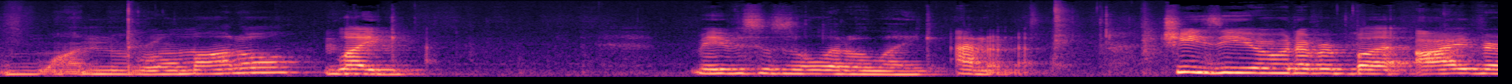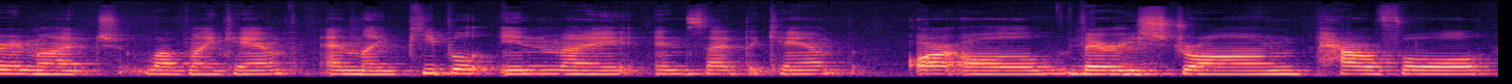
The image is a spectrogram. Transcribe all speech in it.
one role model. Mm-hmm. Like, maybe this is a little like I don't know cheesy or whatever, but I very much love my camp and like people in my inside the camp are all very strong, powerful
